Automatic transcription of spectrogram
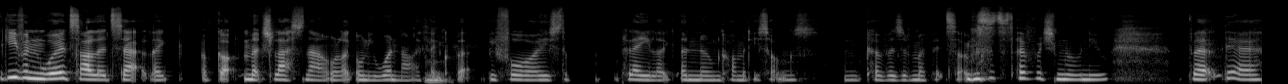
like even word salad set, like I've got much less now, or like only one now, I think. Mm. But before I used to play like unknown comedy songs and covers of Muppet songs and stuff, which no one knew. But yeah,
